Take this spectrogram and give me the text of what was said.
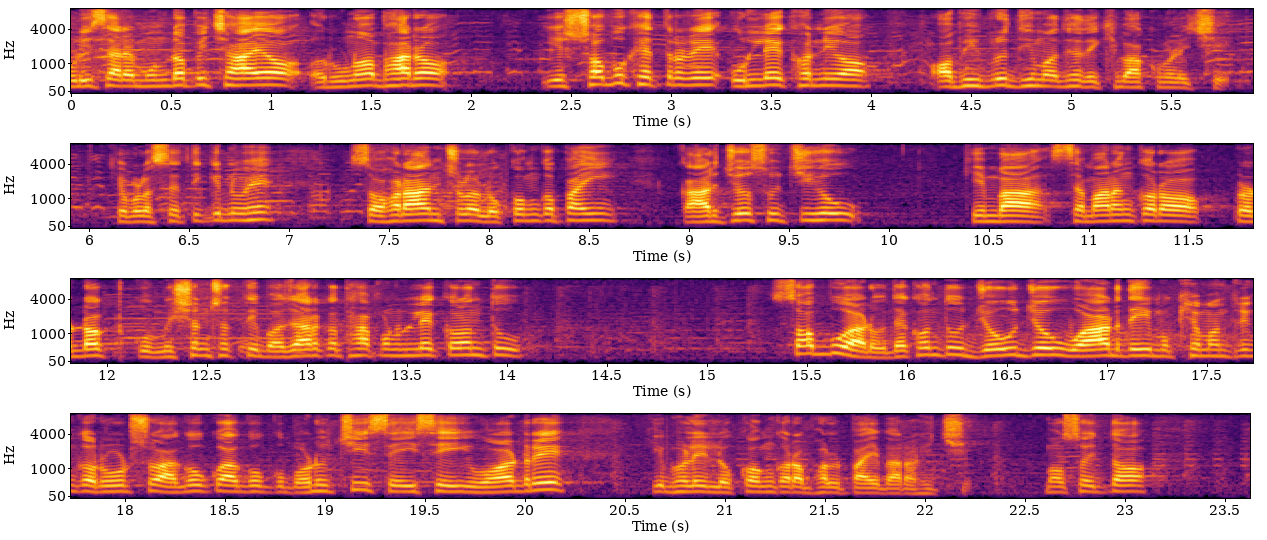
ଓଡ଼ିଶାରେ ମୁଣ୍ଡପିଛା ଆୟ ଋଣ ଭାର ଏସବୁ କ୍ଷେତ୍ରରେ ଉଲ୍ଲେଖନୀୟ ଅଭିବୃଦ୍ଧି ମଧ୍ୟ ଦେଖିବାକୁ ମିଳିଛି କେବଳ ସେତିକି ନୁହେଁ ସହରାଞ୍ଚଳ ଲୋକଙ୍କ ପାଇଁ କାର୍ଯ୍ୟସୂଚୀ ହେଉ କିମ୍ବା ସେମାନଙ୍କର ପ୍ରଡ଼କ୍ଟକୁ ମିଶନ ଶକ୍ତି ବଜାର କଥା ଆପଣ ଉଲ୍ଲେଖ କରନ୍ତୁ ସବୁଆଡ଼ୁ ଦେଖନ୍ତୁ ଯେଉଁ ଯେଉଁ ୱାର୍ଡ଼ ଦେଇ ମୁଖ୍ୟମନ୍ତ୍ରୀଙ୍କ ରୋଡ଼ ଶୋ ଆଗକୁ ଆଗକୁ ବଢ଼ୁଛି ସେଇ ସେଇ ୱାର୍ଡ଼ରେ କିଭଳି ଲୋକଙ୍କର ଭଲ ପାଇବା ରହିଛି ମୋ ସହିତ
